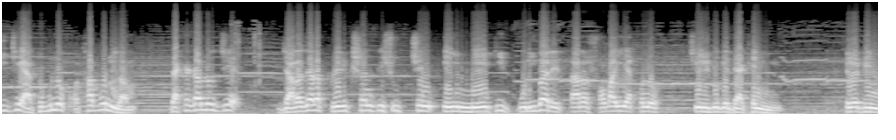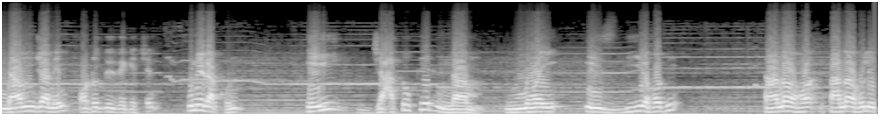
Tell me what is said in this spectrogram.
এই যে এতগুলো কথা বললাম, দেখা গেল যে যারা যারা প্রেডিকশনটি শুনছেন এই মেয়েটির পরিবারের, তারা সবাই এখনও ছেলেটিকে দেখেননি। ছেলেটির নাম জানেন, ফটোতে দেখেছেন। শুনে রাখুন, এই জাতকের নাম নয় এস দিয়ে হবে, তা না তা না হলে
